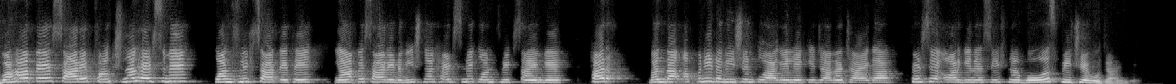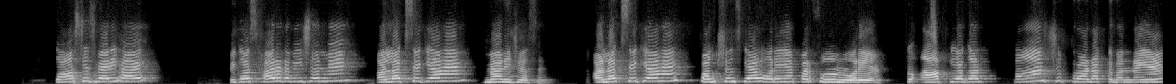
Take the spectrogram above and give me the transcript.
वहाँ पे सारे फंक्शनल हेड्स में कॉन्फ्लिक्ट्स आते थे। यहाँ पे सारे डिविजनल हेड्स में कॉन्फ्लिक्ट्स आएँगे। हर बंदा अपनी डिवीज़न को आगे लेके जाना चाहेगा, फिर से ऑर्गेनाइजेशनल गोल्स पीछे हो जाएँगे। Cost is very high because हर डिवीज़न में अलग से क्या है? मैनेजर्स हैं। अलग से क्या है? फ़ंक्शन क्या हो रहे हैं? परफॉर्म हो रहे हैं। तो आपके अगर पाँच प्रोडक्ट बन रहे हैं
